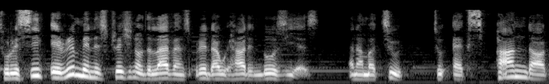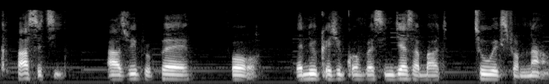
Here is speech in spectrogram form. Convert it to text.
to receive a reministration of the life and spirit that we had in those years. And number two, to expand our capacity as we prepare for the New Creation Conference in just about two weeks from now.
